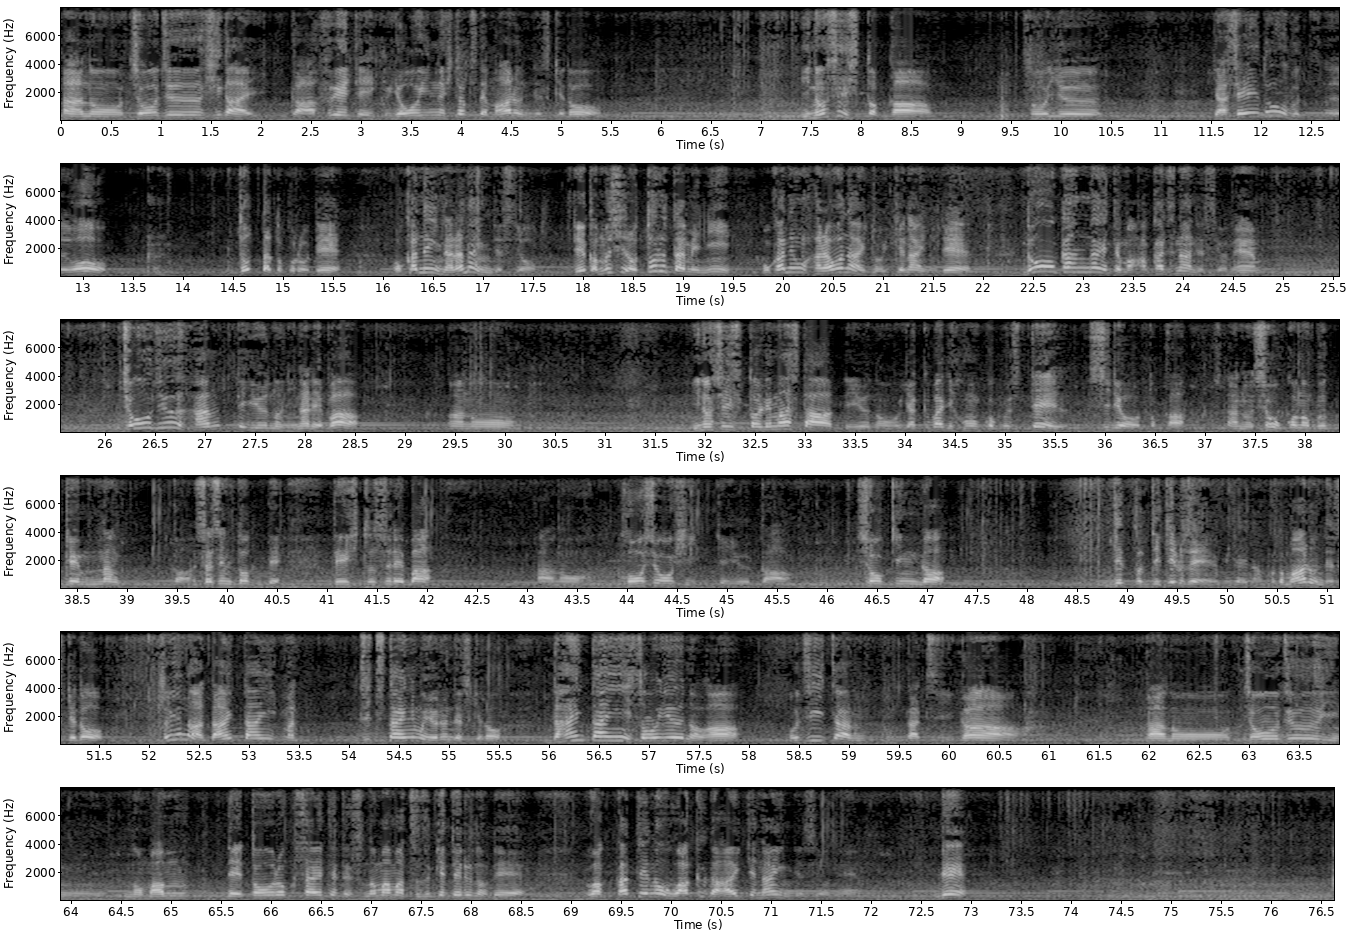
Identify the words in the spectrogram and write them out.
あの鳥獣被害が増えていく要因の一つでもあるんですけどイノシシとかそういう野生動物を 取ったところでお金にならないんですよ。っていうかむしろ取るためにお金を払わないといけないのでどう考えても赤字なんですよね。鳥獣犯っていうのになればあのイノシシ取れましたっていうのを役場に報告して資料とかあの証拠の物件なんか写真撮って提出すればあの報奨費っていうか賞金がゲットできるぜみたいなこともあるんですけどそういうのは大体、まあ、自治体にもよるんですけど大体そういうのはおじいちゃんたちがあの鳥獣院のまんで登録されててそのまま続けてるので若手の枠が空いてないんですよね。で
